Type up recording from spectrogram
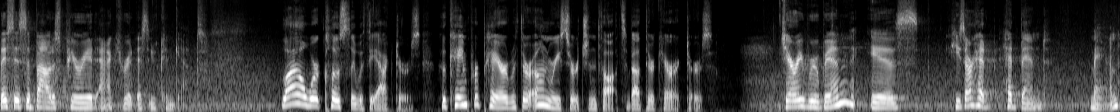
this is about as period accurate as you can get. Lyall worked closely with the actors, who came prepared with their own research and thoughts about their characters. Jerry Rubin is he's our head headband man,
